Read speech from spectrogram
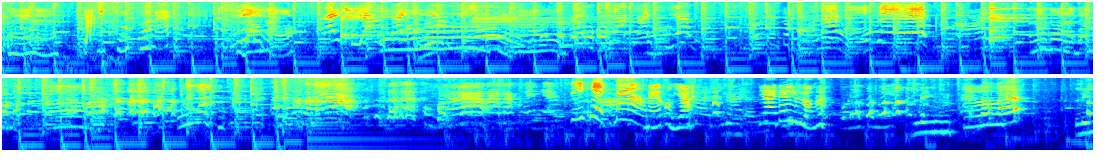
ไหนไหนว่าไหมสีดำเหรอ ยายยายได้เหลืองนะลิง เออลิง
